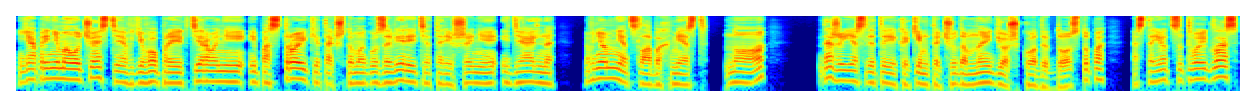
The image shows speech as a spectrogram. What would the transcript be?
Я принимал участие в его проектировании и постройке, так что могу заверить, это решение идеально. В нем нет слабых мест. Но даже если ты каким-то чудом найдешь коды доступа, остается твой глаз.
